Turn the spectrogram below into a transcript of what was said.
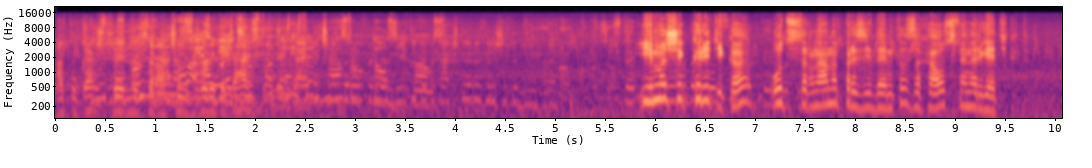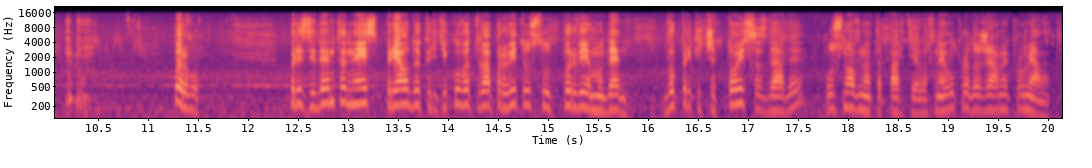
А кога ще насрачи изборите? Как? Имаше критика от страна на президента за хаос в енергетиката. Първо, президента не е спрял да критикува това правителство от първия му ден, въпреки че той създаде основната партия в него, продължаваме промяната.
